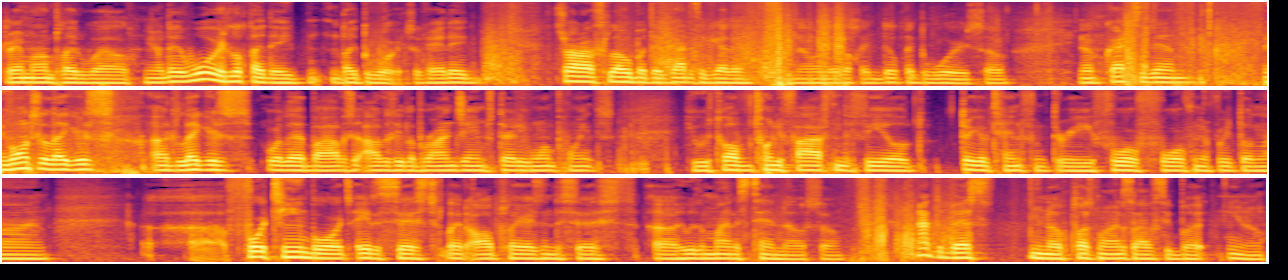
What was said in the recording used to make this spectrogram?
Draymond played well. You know, the Warriors looked like they like the Warriors. Okay, they started off slow, but they got it together. You know, and they look like they look like the Warriors. So, you know, congrats to them. And going to the Lakers, uh, the Lakers were led by obviously, obviously LeBron James, 31 points. He was 12 of 25 from the field, 3 of 10 from 3, 4 of 4 from the free throw line. Uh, 14 boards, 8 assists, led all players in assists. Uh, he was a minus 10, though, so not the best, you know, plus minus, obviously, but, you know,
